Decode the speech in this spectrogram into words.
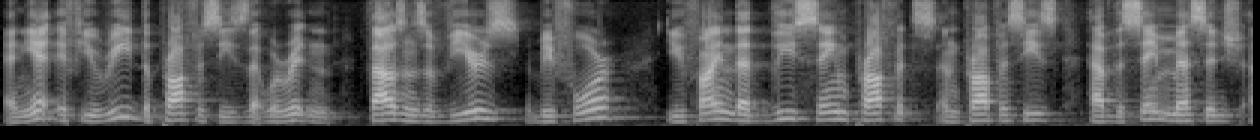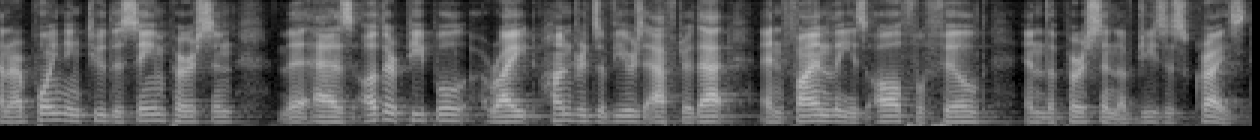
And yet, if you read the prophecies that were written thousands of years before, you find that these same prophets and prophecies have the same message and are pointing to the same person as other people write hundreds of years after that, and finally is all fulfilled in the person of Jesus Christ.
